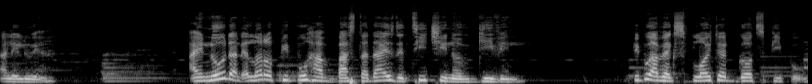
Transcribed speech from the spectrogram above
Hallelujah. I know that a lot of people have bastardized the teaching of giving. People have exploited God's people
